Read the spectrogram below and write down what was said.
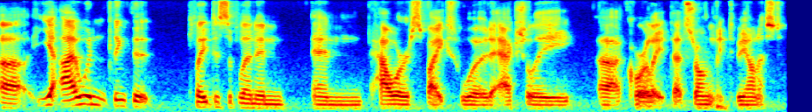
uh, yeah, I wouldn't think that plate discipline and and power spikes would actually uh, correlate that strongly. To be honest,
